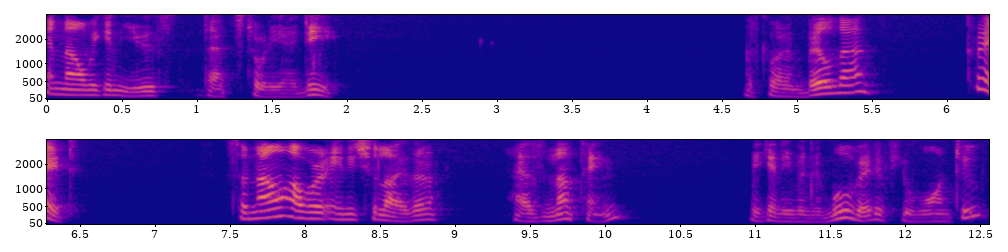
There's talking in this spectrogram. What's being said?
And now we can use that story ID. Let's go ahead and build that. Great. So now our initializer has nothing. We can even remove it if you want to.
